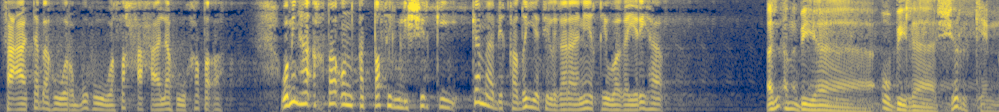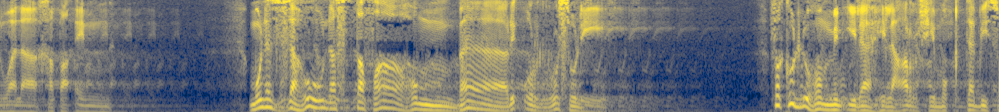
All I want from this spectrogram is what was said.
فعاتبه ربه وصحح له خطأه؟ ومنها أخطاء قد تصل للشرك كما بقضية الغرانيق وغيرها. الأنبياء بلا شرك ولا خطأ. منزهون اصطفاهم بارئ الرسل. فكلهم من إله العرش مقتبس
